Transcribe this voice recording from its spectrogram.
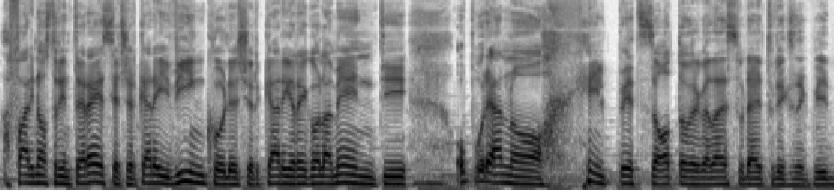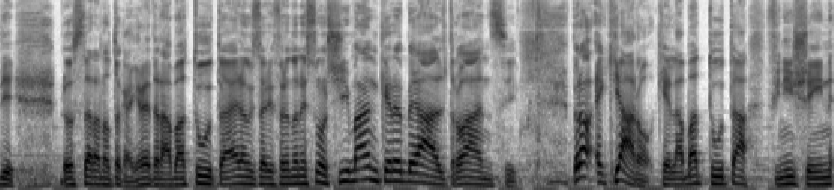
a fare i nostri nostri interessi, a cercare i vincoli, a cercare i regolamenti, oppure hanno il pezzotto per guardare su Netflix e quindi non staranno toccando. Credete una battuta, eh? non mi sta riferendo a nessuno, ci mancherebbe altro, anzi. Però è chiaro che la battuta finisce in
